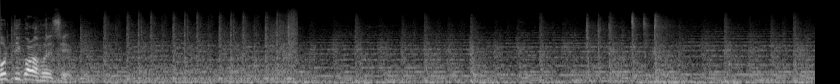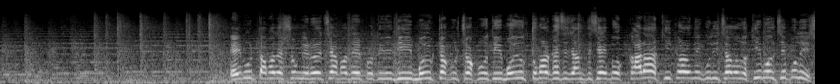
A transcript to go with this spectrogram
ভর্তি করা হয়েছে। এই মুহূর্তে আমাদের সঙ্গে রয়েছে আমাদের প্রতিনিধি ময়ূক ঠাকুর চক্রবর্তী। ময়ূক তোমার কাছে জানতে চাইব, কারা, কি কারণে গুলি চালালো, কি বলছে পুলিশ?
